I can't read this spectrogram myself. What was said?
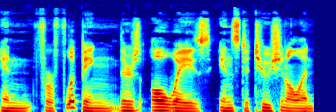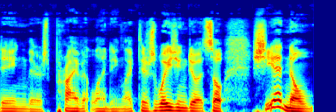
And for flipping, there's always institutional lending, there's private lending, like there's ways you can do it. So she had no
